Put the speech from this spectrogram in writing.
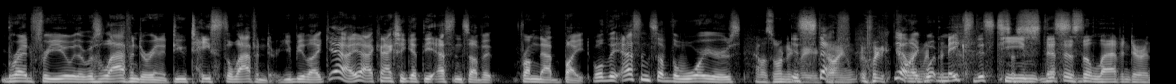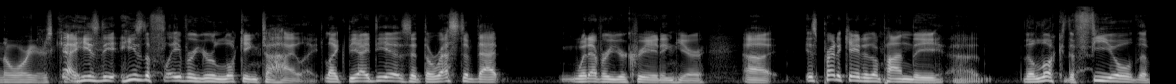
bread for you. There was lavender in it. Do you taste the lavender?" You'd be like, "Yeah, yeah, I can actually get the essence of it from that bite." Well, the essence of the Warriors I was wondering is where Steph. you're going. Where yeah, like what it. makes this So team. Steph this, is the lavender in the Warriors. yeah, he's the he's the flavor you're looking to highlight. Like the idea is that the rest of that, whatever you're creating here, uh, is predicated upon the uh, the look, the feel, the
